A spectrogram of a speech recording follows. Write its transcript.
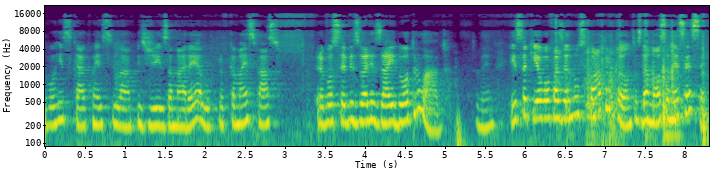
Eu vou riscar com esse lápis giz amarelo para ficar mais fácil para você visualizar aí do outro lado, tá vendo? Isso aqui eu vou fazer nos quatro cantos da nossa necessaire.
